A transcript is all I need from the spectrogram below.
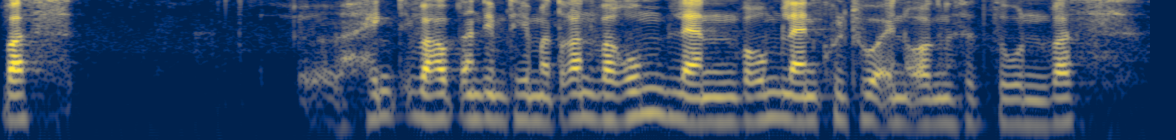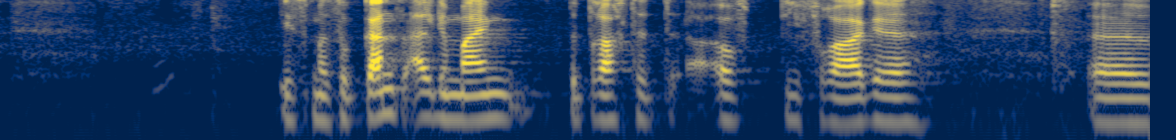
was äh, hängt überhaupt an dem Thema dran? Warum Lernen, warum Lernkultur in Organisationen? Was ist mal so ganz allgemein betrachtet auf die Frage, äh,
